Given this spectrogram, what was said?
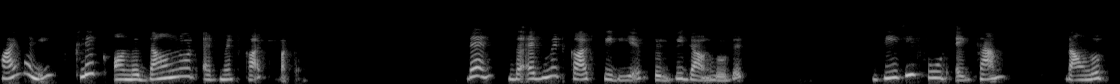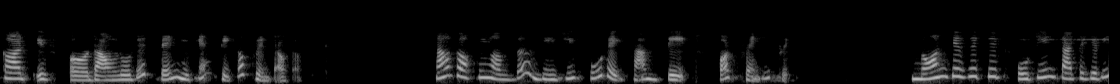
Finally, click on the download admit card button. Then the admit card PDF will be downloaded. DG Food exam download card if uh, downloaded, then you can take a printout of it. Now talking of the DG food exam date for 23. Non-gazetted 14 category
